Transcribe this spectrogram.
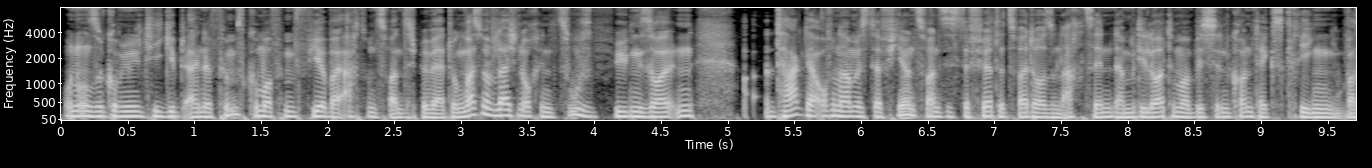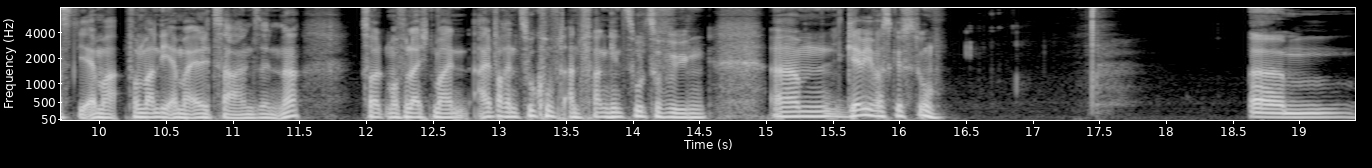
und unsere Community gibt eine 5,54 bei 28 Bewertungen. Was wir vielleicht noch hinzufügen sollten, Tag der Aufnahme ist der 24.04.2018, damit die Leute mal ein bisschen Kontext kriegen, was die MA, von wann die MRL-Zahlen sind. Ne? Sollten wir vielleicht mal in, einfach in Zukunft anfangen hinzuzufügen. Ähm, Gabby, was gibst du? Ähm,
